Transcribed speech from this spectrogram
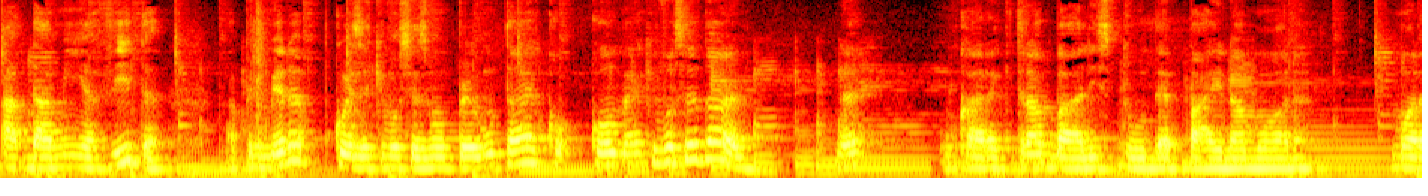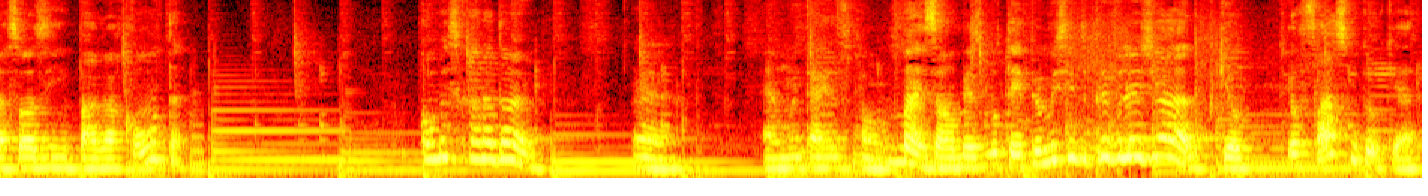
a, da minha vida, a primeira coisa que vocês vão perguntar é co, como é que você dorme. Né? Um cara que trabalha, estuda, é pai, namora, mora sozinho e paga a conta, como esse cara dorme? É. É muita resposta. Mas ao mesmo tempo eu me sinto privilegiado, porque eu, eu faço o que eu quero.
